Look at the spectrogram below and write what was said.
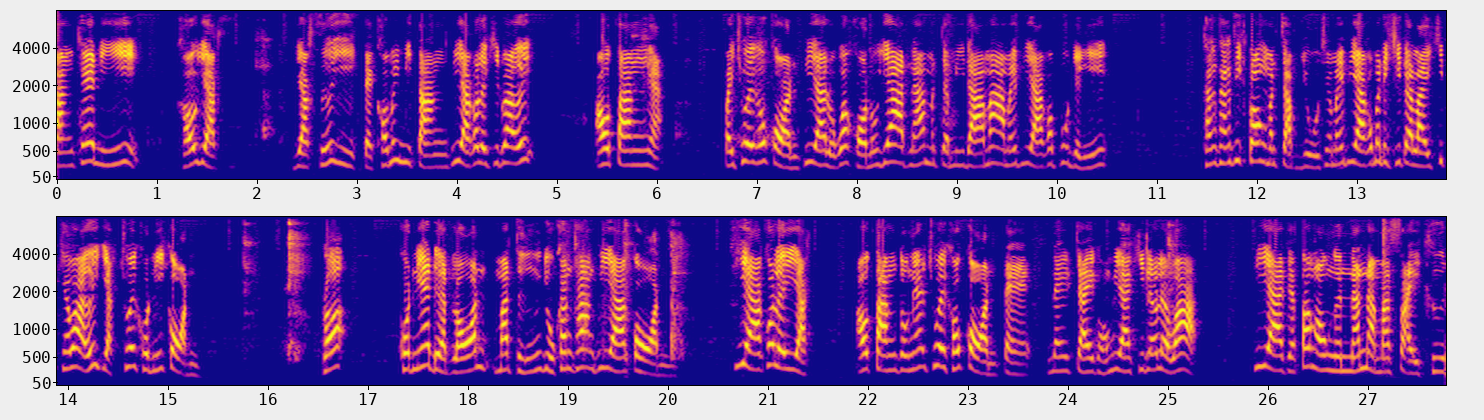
ตังค์แค่นี้เขาอยากอยากซื้ออีก แต่เขาไม่มีตังค์พี่ยาก็เลยคิดว่า เอ้ย เอาตังค์เนี่ย ไปช่วยเขาก่อนพี่ยาบอกว่าขออนุญาตนะ มันจะมีดราม่าไหมพี่ยาก็พูดอย่างนี้ ทั้งทั้งที่กล้องมันจับอยู่ใช่ไหมพี่ยาก็ไม่ได้คิดอะไรคิดแค่ว่าเอ้ยอยากช่วยคนนี้ก่อน เพราะคนนี้เดือดร้อนมาถึงอยู่ข้างๆพี่ยาก่อนพี่ยาก็เลยอยากเอาตังค์ตรงนี้ช่วยเขาก่อน แต่ในใจของพี่ยาคิดแล้วแหละว่าพี่ยาจะต้องเอาเงินนั้นน่ะมาใส่คืน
